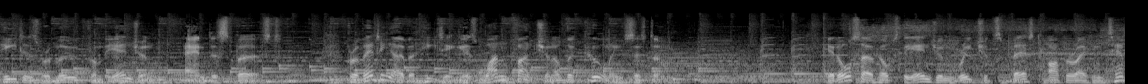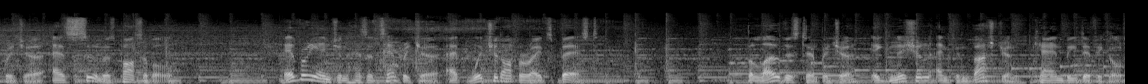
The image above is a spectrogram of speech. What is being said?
Heat is removed from the engine and dispersed. Preventing overheating is one function of the cooling system. It also helps the engine reach its best operating temperature as soon as possible. Every engine has a temperature at which it operates best. Below this temperature, ignition and combustion can be difficult.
